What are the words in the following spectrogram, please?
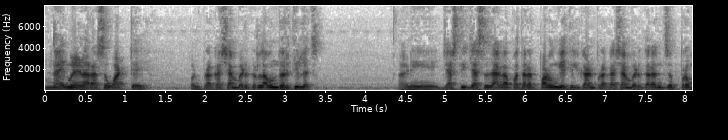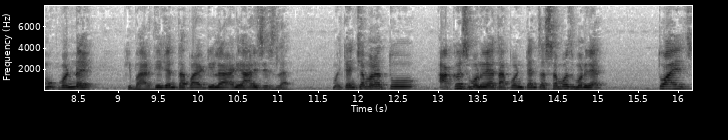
नाही मिळणार असं वाटतंय. पण प्रकाश आंबेडकर लावून धरतीलच. आणि जास्तीत जास्त जागा पदरात पाडून घेतील कारण प्रकाश आंबेडकरांचं प्रमुख म्हणणं आहे की भारतीय जनता पार्टीला आणि आर एस एसला मग त्यांच्या मनात तो आकस म्हणूयात आपण त्यांचा समज म्हणूयात तो आहेच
